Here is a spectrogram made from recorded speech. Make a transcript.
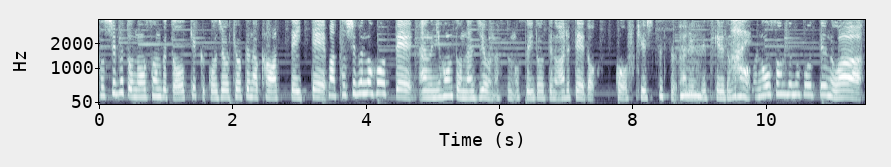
都市部と農村部と大きくこう状況っていうのは変わっていて、まあ、都市部の方ってあの日本と同じような普通の水道っていうのはある程度こう普及しつつあるんですけれども、うんはい、農村部の方っていうのは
